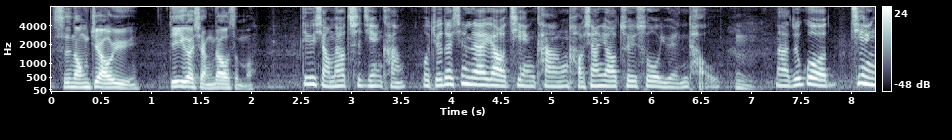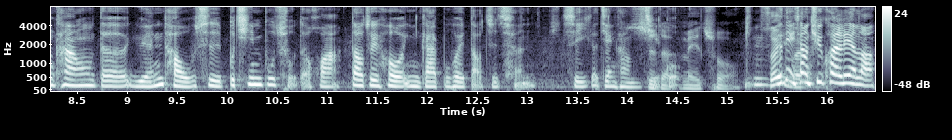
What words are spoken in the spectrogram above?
食农教育第一个想到什么？第一个想到吃健康。我觉得现在要健康，好像要追溯源头。嗯。那如果健康的源头是不清不楚的话，到最后应该不会导致成是一个健康的结果。没错，所以有点像区块链了。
